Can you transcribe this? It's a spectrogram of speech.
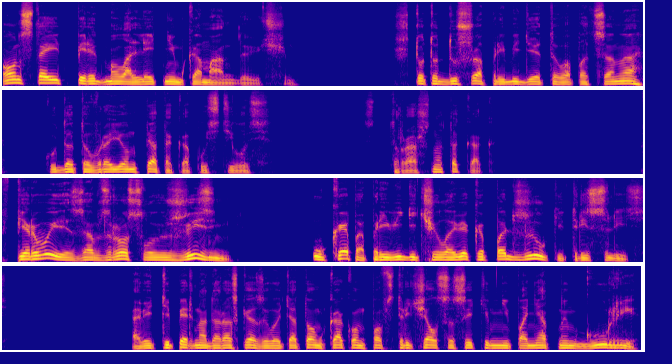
он стоит перед малолетним командующим. Что-то душа при виде этого пацана куда-то в район пяток опустилась. Страшно-то как. Впервые за взрослую жизнь у Кэпа при виде человека поджилки тряслись. А ведь теперь надо рассказывать о том, как он повстречался с этим непонятным Гурри.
